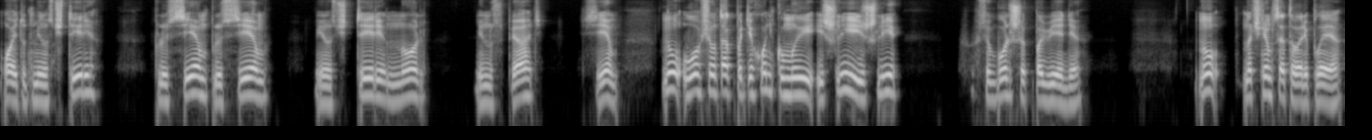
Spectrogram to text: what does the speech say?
Ой, тут минус четыре. Плюс семь, плюс семь. Минус четыре, ноль. Минус пять, семь. Ну, в общем, так потихоньку мы и шли, и шли все больше к победе. Ну, начнем с этого реплея.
